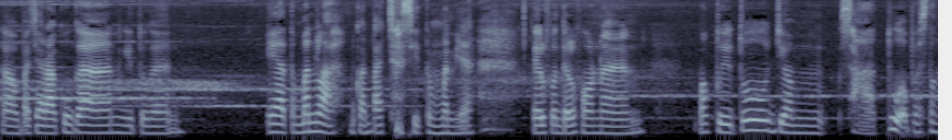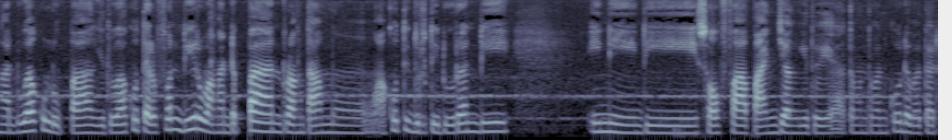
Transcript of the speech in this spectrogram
sama pacar aku kan gitu kan. Ya temen lah, bukan pacar sih temen ya. Telepon-teleponan. Waktu itu jam satu apa setengah dua aku lupa gitu. Aku telepon di ruangan depan, ruang tamu. Aku tidur tiduran di ini di sofa panjang gitu ya. Teman-temanku udah pada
